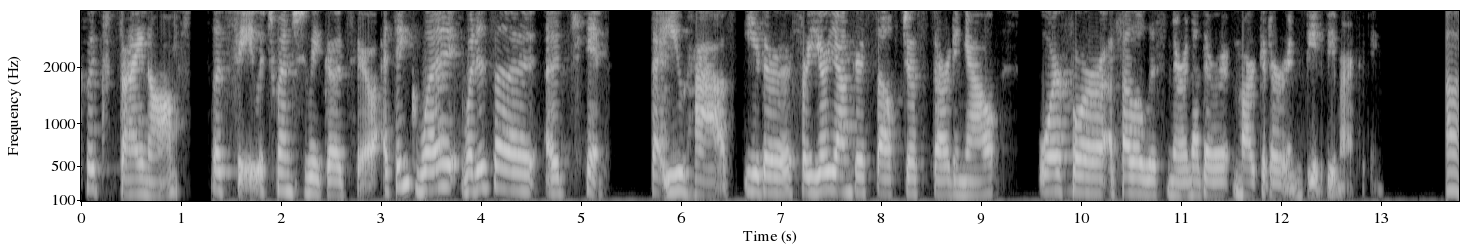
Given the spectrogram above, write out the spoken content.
quick sign off. Let's see which one should we go to? I think what what is a, a tip that you have, either for your younger self just starting out or for a fellow listener, another marketer in B2B marketing? Uh,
